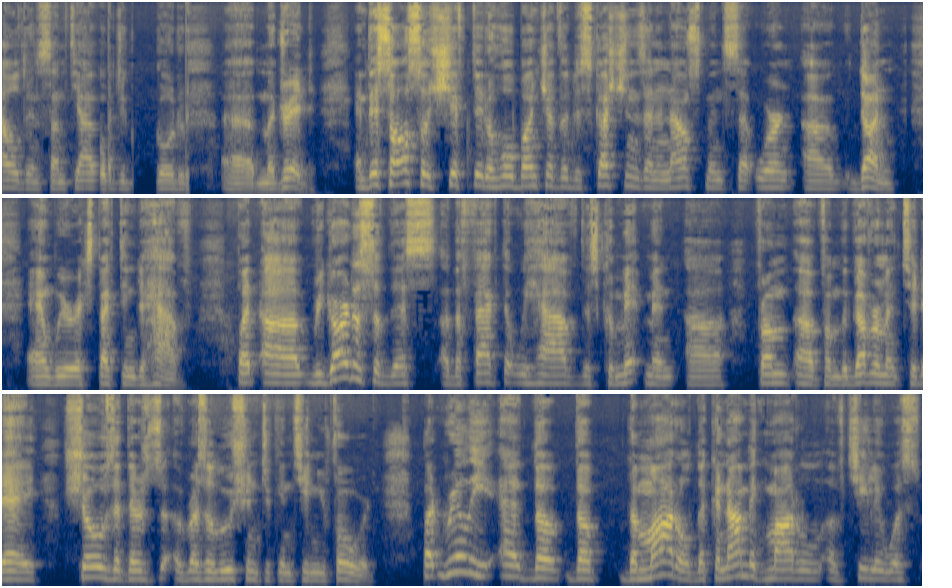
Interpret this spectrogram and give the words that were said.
held in Santiago to go to uh, Madrid. And this also shifted a whole bunch of the discussions and announcements that weren't uh, done and we were expecting to have. But uh, regardless of this, uh, the fact that we have this commitment uh, from uh, from the government today shows that there's a resolution to continue forward. But really, the the the model, the economic model of Chile was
